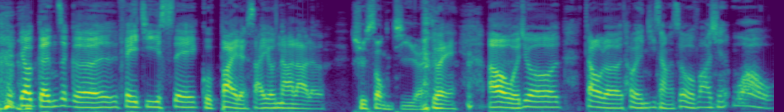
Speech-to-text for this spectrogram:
要跟这个飞机 say goodbye 了 sayonara 了。去送机了，对，然后我就到了桃园机场之后，我发现哇哦，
